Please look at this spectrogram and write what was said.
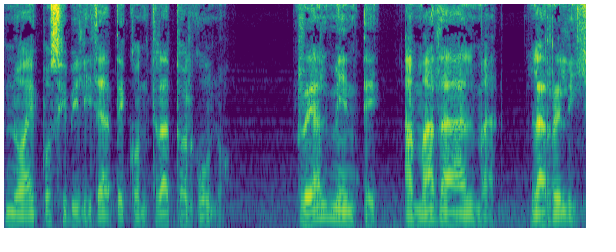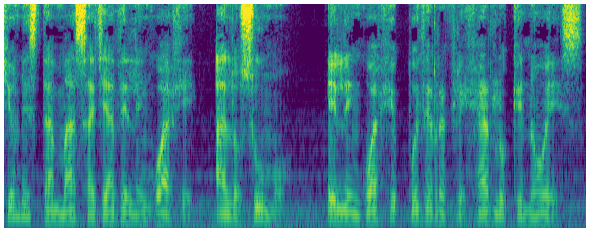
no hay posibilidad de contrato alguno. Realmente, amada alma, la religión está más allá del lenguaje, a lo sumo, el lenguaje puede reflejar lo que no es.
